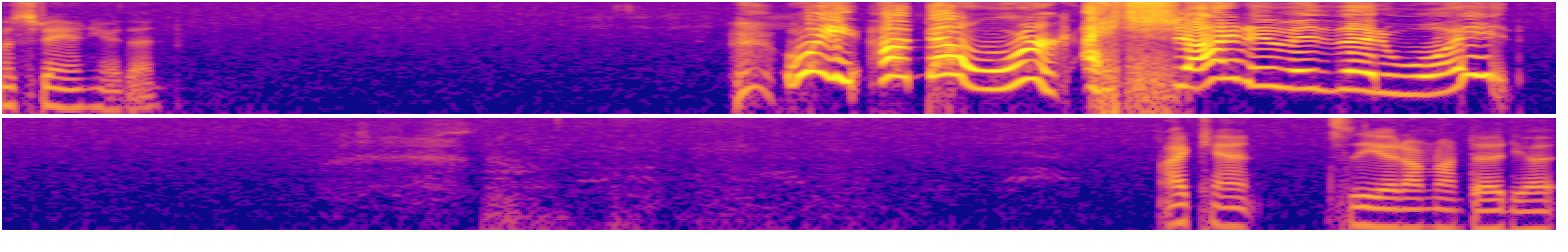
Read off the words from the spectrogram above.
Gonna stay in here then. Wait, how'd that work? I shot him and then what? I can't see it. I'm not dead yet.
